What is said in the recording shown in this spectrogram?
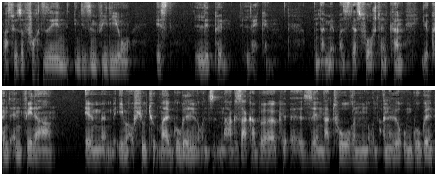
was wir sofort sehen in diesem Video, ist Lippenlecken. Und damit man sich das vorstellen kann, ihr könnt entweder im, eben auf YouTube mal googeln und Mark Zuckerberg, äh, Senatoren und Anhörungen googeln,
